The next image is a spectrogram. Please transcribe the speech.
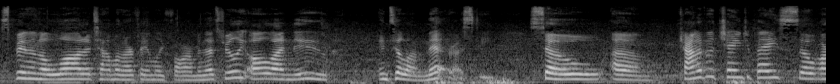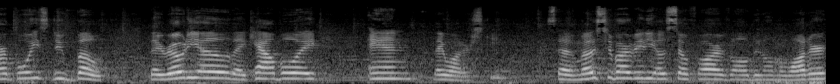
spending a lot of time on our family farm. And that's really all I knew until I met Rusty. So um, kind of a change of pace. So our boys do both. They rodeo, they cowboy, and they water ski. So most of our videos so far have all been on the water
